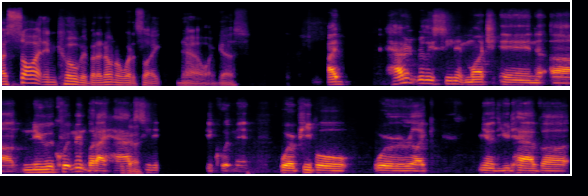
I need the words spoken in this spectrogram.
I saw it in COVID, but I don't know what it's like now. I guess. I haven't really seen it much in uh, new equipment, but I have Okay. seen it in equipment where people were like, you know, you'd have uh,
